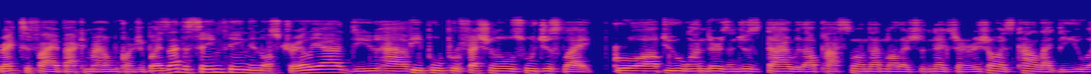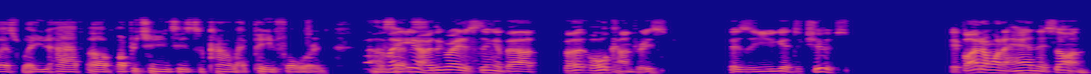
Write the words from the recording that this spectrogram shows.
rectify back in my home country. But is that the same thing in Australia? Do you have people, professionals who just like grow up, do wonders, and just die without passing on that knowledge to the next generation? Or it's kind of like the US where you have uh, opportunities to kind of like pay it forward. a I mean, you know, the greatest thing about all countries is that you get to choose. If I don't want to hand this on,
